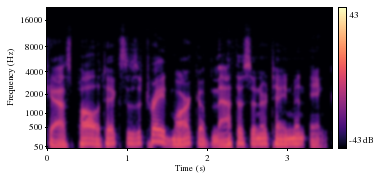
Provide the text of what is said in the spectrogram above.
Kickass Politics is a trademark of Mathis Entertainment, Inc.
